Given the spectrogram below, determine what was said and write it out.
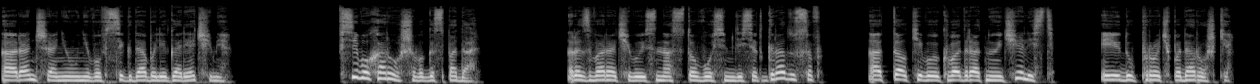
А раньше они у него всегда были горячими. Всего хорошего, господа. Разворачиваюсь на 180 градусов, отталкиваю квадратную челюсть и иду прочь по дорожке.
